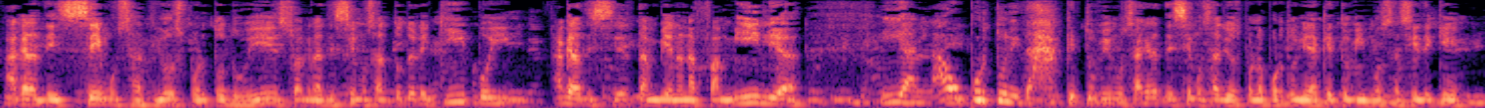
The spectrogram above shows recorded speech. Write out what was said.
agradecemos a Dios por todo eso, agradecemos a todo el equipo y agradecer también a la familia y a la oportunidad que tuvimos. Agradecemos a Dios por la oportunidad que tuvimos así de que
